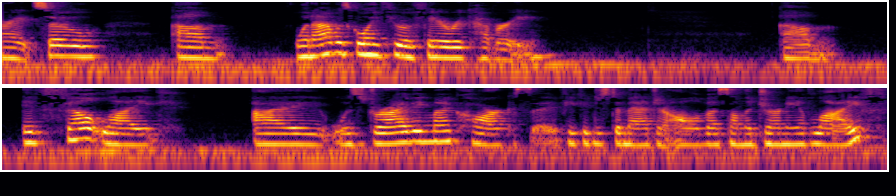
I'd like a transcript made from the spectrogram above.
All right, so um, when I was going through affair recovery, um, it felt like I was driving my car, because if you can just imagine all of us on the journey of life,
